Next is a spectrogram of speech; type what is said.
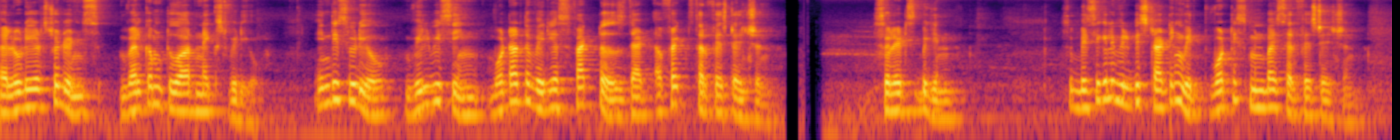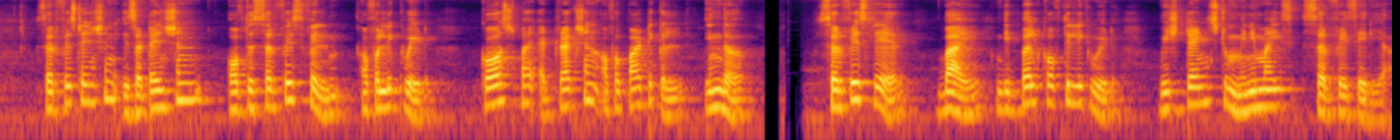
Hello dear students, welcome to our next video. In this video, we'll be seeing what are the various factors that affect surface tension. So let's begin. So basically we'll be starting with what is meant by surface tension. Surface tension is a tension of the surface film of a liquid caused by attraction of a particle in the surface layer by the bulk of the liquid which tends to minimize surface area.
